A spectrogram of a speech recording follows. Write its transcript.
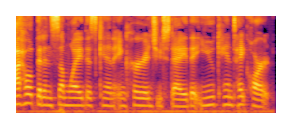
I hope that in some way this can encourage you today that you can take heart,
